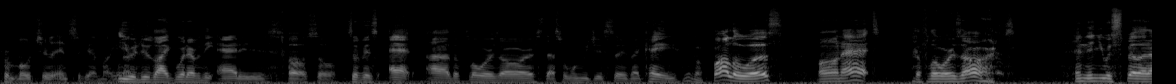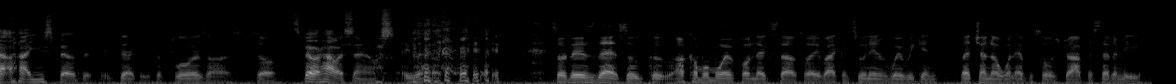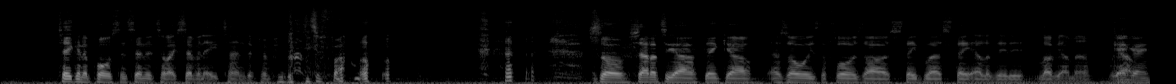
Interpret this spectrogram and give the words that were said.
promote your Instagram? How You would do like whatever the ad is. Oh, so So if it's at uh, the floor is ours, that's what we would just say. Like, hey, you can follow us on at the floor is ours, and then you would spell it out how you spelled it. exactly, the floor is ours. So Spell it how it sounds. Exactly. so there's that. So I'll come with more info next time, so everybody can tune in where we can let y'all know when episodes drop instead of me taking a post and sending it to like seven, eight, ten different people to follow. so shout out to y'all. Thank y'all. As always, the floor is ours. Stay blessed. Stay elevated. Love y'all, man. We gang out. gang.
